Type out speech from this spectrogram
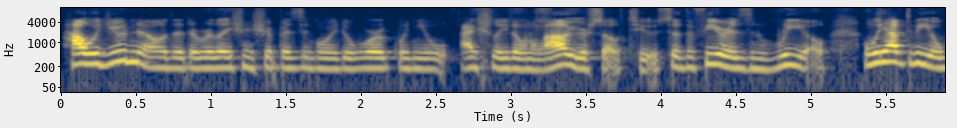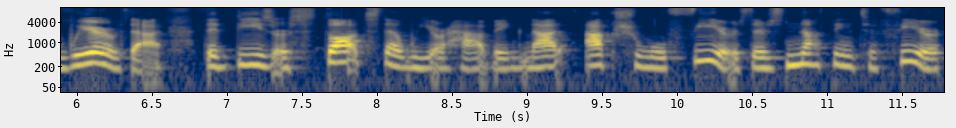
how would you know that a relationship isn't going to work when you actually don't allow yourself to? So the fear isn't real. And we have to be aware of that, that these are thoughts that we are having, not actual fears. There's nothing to fear.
